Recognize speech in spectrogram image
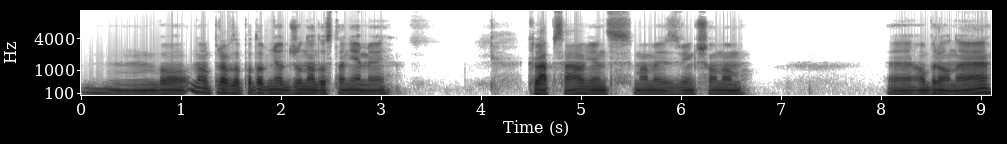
mm, bo no, prawdopodobnie od Juna dostaniemy klapsa, więc mamy zwiększoną e, obronę.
